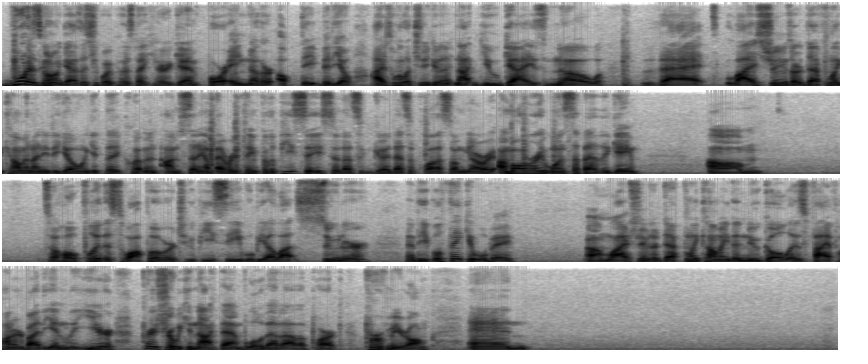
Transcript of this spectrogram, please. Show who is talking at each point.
Speaker 1: What is going on guys, it's your boy PostStorm here again for another update video. I just want to let you not you guys know that live streams are definitely coming. I need to go and get the equipment. I'm setting up everything for the PC, so that's a good, that's a plus. I'm already, I'm already one step out of the game. Um, so hopefully the swap over to PC will be a lot sooner than people think it will be. Um, live streams are definitely coming. The new goal is 500 by the end of the year. Pretty sure we can knock that and blow that out of the park. Prove me wrong. And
